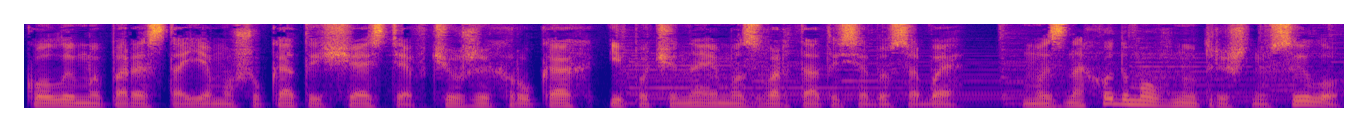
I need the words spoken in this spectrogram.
Коли ми перестаємо шукати щастя в чужих руках і починаємо звертатися до себе, ми знаходимо внутрішню силу,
